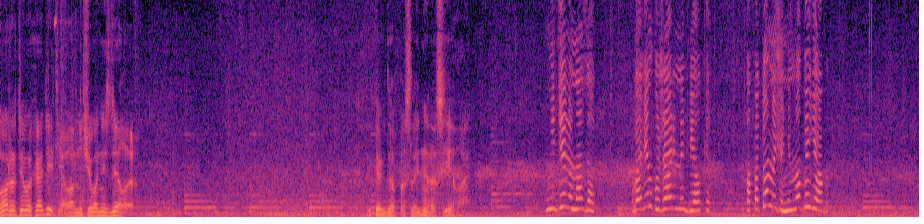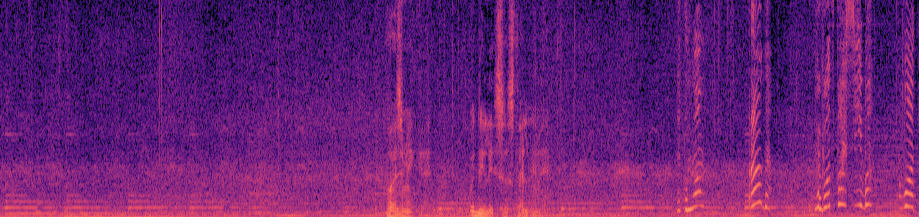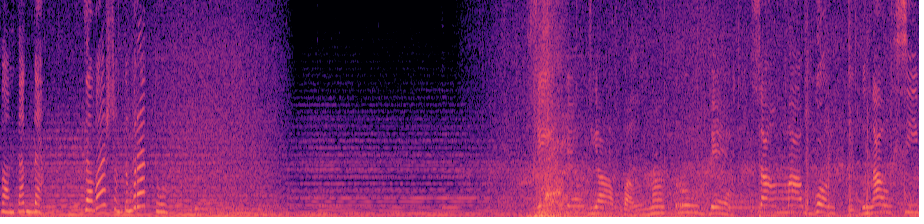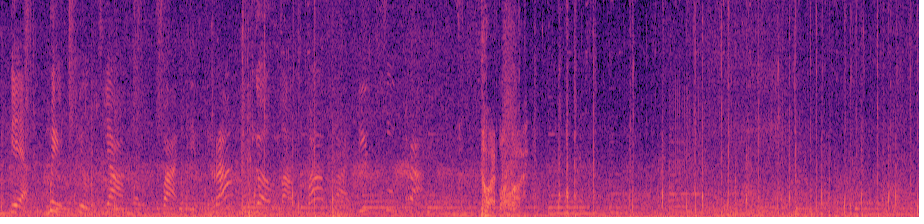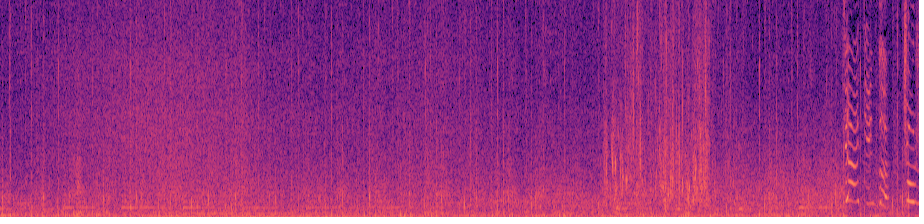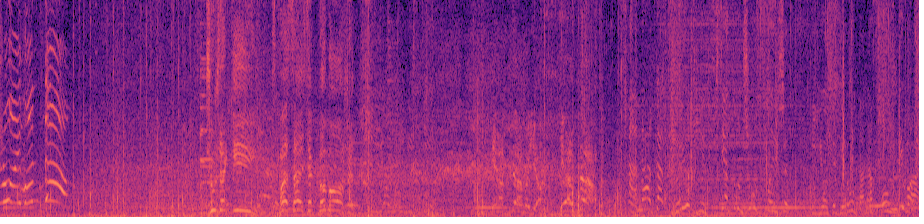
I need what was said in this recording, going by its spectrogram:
Можете выходить, я вам ничего не сделаю. Ты когда в последний раз ела? Неделю назад. Половинку жареной белки. А потом еще немного ягод. Возьми-ка, поделись с остальными. Это нам? Правда? Вот спасибо. Вот вам тогда. За вашу доброту. Сидел дьявол на трубе, самогонку гнал себе. Выпил дьявол два Спасайся, кто может! Не отдам ее! Не отдам! Она как хрюкнет, все тут же услышат. Ее заберут, а нас поубивают.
